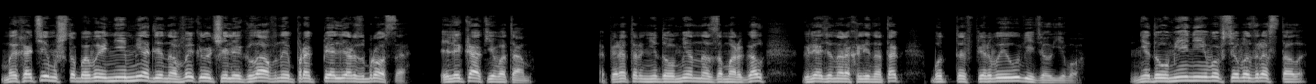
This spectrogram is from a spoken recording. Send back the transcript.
Мы хотим, чтобы вы немедленно выключили главный пропеллер сброса. Или как его там? Оператор недоуменно заморгал, глядя на Рахлина так, будто впервые увидел его. Недоумение его все возрастало,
